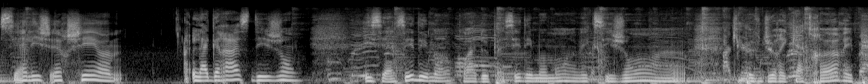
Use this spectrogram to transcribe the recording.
C'est aller chercher euh, la grâce des gens. Et c'est assez dément, quoi, de passer des moments avec ces gens euh, qui peuvent durer 4 heures et puis,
